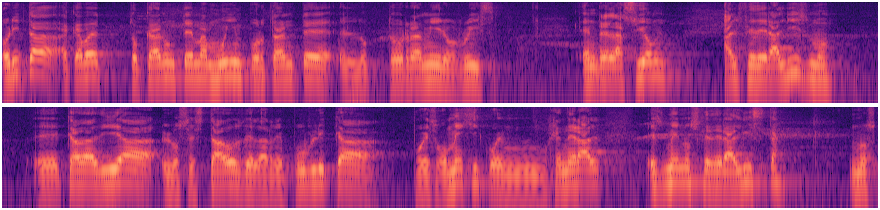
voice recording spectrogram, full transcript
ahorita acaba de tocar un tema muy importante el doctor Ramiro Ruiz en relación al federalismo. Eh, cada día los estados de la República, pues, o México en general, es menos federalista. Nos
